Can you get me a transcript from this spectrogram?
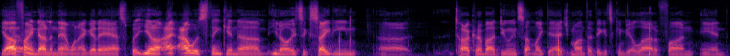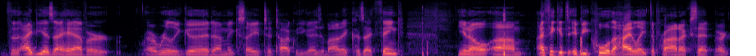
Yeah, I'll find out on that one. I got to ask. But, you know, I, I was thinking, um, you know, it's exciting uh, talking about doing something like the Edge Month. I think it's going to be a lot of fun. And the ideas I have are, are really good. I'm excited to talk with you guys about it because I think, you know, um, I think it'd be cool to highlight the products that are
